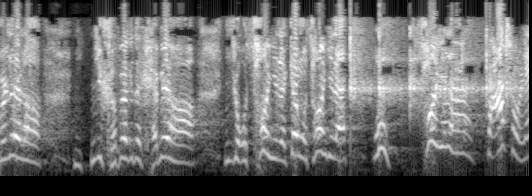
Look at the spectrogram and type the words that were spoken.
俺媳妇来了，你你可别给他开门啊！你叫我藏起来，赶快藏起来！我藏起来。咋说嘞？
